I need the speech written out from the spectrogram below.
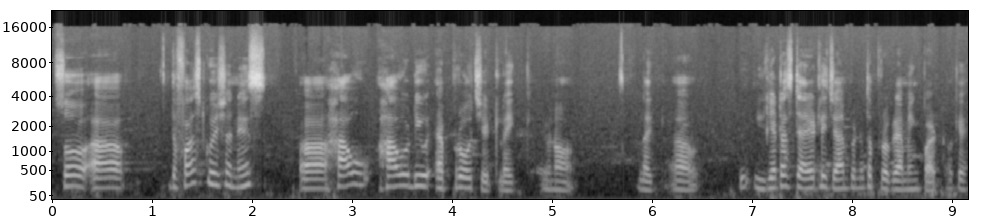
so uh, the first question is uh, how how would you approach it like you know like uh, let us directly jump into the programming part okay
